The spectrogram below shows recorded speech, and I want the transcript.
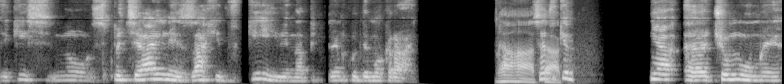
якийсь ну, спеціальний захід в Києві на підтримку демократії. Ага, Це так. таке питання, е, чому ми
